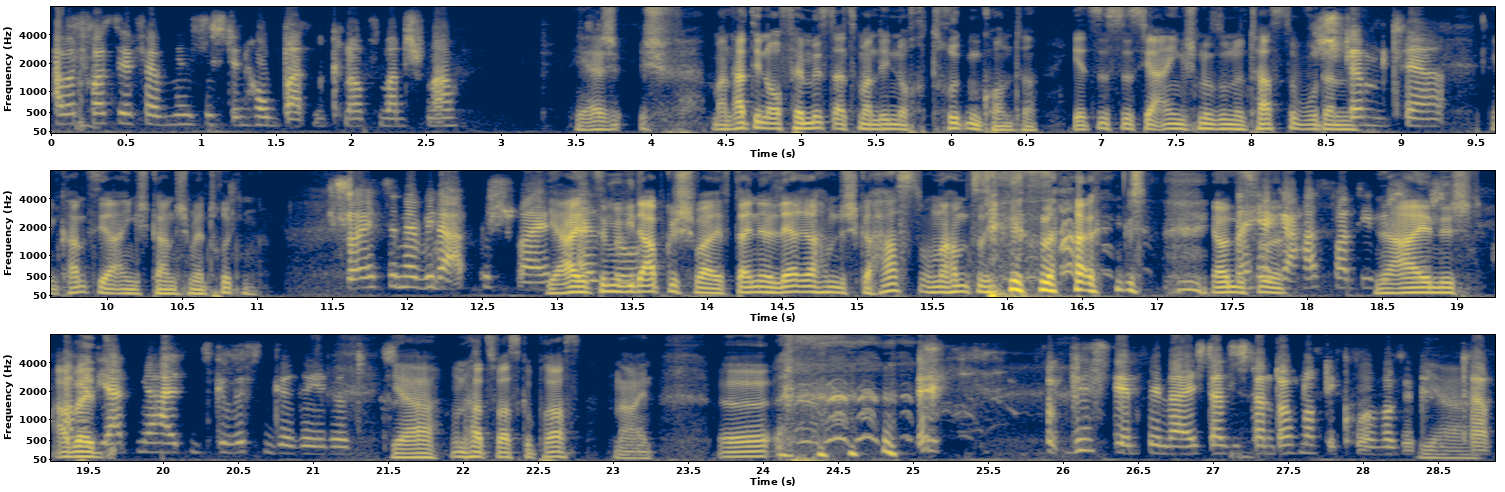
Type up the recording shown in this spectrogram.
Aber trotzdem vermisse ich den Home-Button-Knopf manchmal. Ja, ich, ich, man hat den auch vermisst, als man den noch drücken konnte. Jetzt ist es ja eigentlich nur so eine Taste, wo dann, Stimmt, ja. den kannst du ja eigentlich gar nicht mehr drücken. So, jetzt sind wir wieder abgeschweift. Ja, jetzt sind wir Also, wieder abgeschweift. Deine Lehrer haben dich gehasst und haben zu dir gesagt. ja, und das Daher war, gehasst hat die Nein, nicht. Aber, Aber, die hat mir halt ins Gewissen geredet. ja, und hat's was gebracht? Nein. Äh, Ein bisschen vielleicht, dass ich dann doch noch die Kurve gekriegt Ja. habe.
